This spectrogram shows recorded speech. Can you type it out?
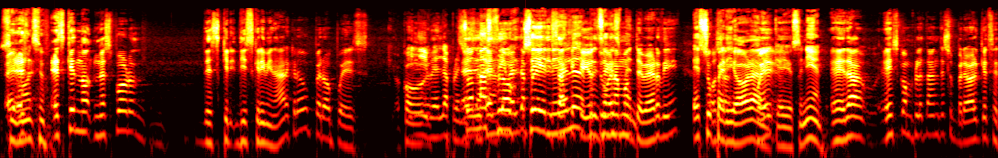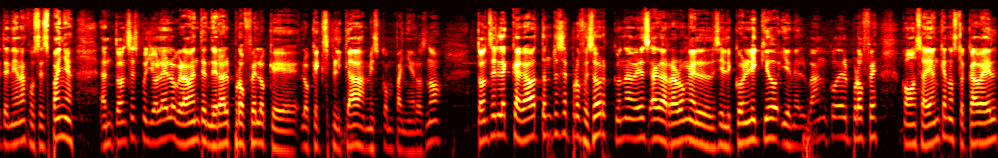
Simón, es, es que no, no es por discri- discriminar, creo, pero pues. Nivel de aprendizaje. Son más el nivel de flojos. Sí, el aprendizaje nivel de que yo tuve en la aprendizaje es o sea, superior al que ellos tenían. Era, es completamente superior al que se tenía en la José España. Entonces, pues yo le lograba entender al profe lo que, lo que explicaba a mis compañeros, ¿no? Entonces le cagaba tanto ese profesor que una vez agarraron el silicón líquido y en el banco del profe, como sabían que nos tocaba él,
